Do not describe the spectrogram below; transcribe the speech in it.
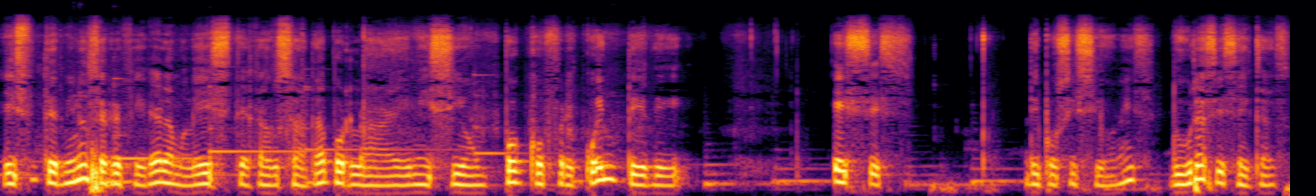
Este término se refiere a la molestia causada por la emisión poco frecuente de heces, deposiciones duras y secas.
